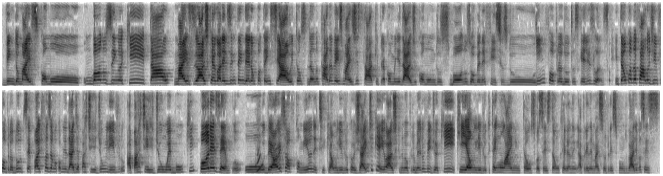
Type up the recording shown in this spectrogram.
vindo mais como um bônusinho aqui e tal, mas eu acho que agora eles entenderam o potencial e estão dando cada vez mais destaque para a comunidade como um dos bônus ou benefícios dos infoprodutos que eles lançam. Então, quando eu falo de infoprodutos, você pode fazer uma comunidade a partir de um livro, a partir de um e-book. Por exemplo, o The Art of Community, que é um livro que eu já indiquei, eu acho que no meu primeiro vídeo aqui, que é um livro que tem online, então se vocês estão querendo aprender mais sobre esse mundo, vale vocês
